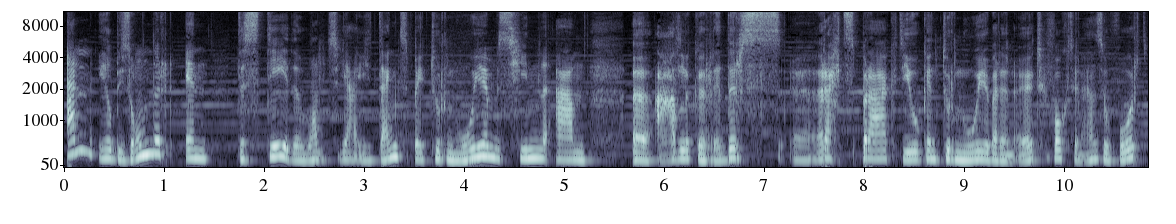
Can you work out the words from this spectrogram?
En heel bijzonder in de steden. Want ja, je denkt bij toernooien misschien aan uh, adellijke ridders, uh, rechtspraak, die ook in toernooien werden uitgevochten enzovoort.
